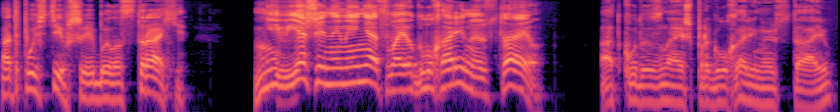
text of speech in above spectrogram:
отпустившие было страхи. «Не вешай на меня свою глухариную стаю!» Откуда знаешь про глухариную стаю?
